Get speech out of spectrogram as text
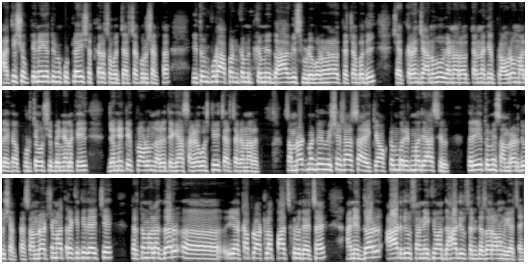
अतिशक्तीने हे तुम्ही कुठल्याही शेतकऱ्यासोबत चर्चा करू शकता. इथून पुढे आपण कमीत कमी दहा वीस व्हिडिओ बनवणार आहोत. त्याच्यामध्ये शेतकऱ्यांचे अनुभव घेणार आहोत. त्यांना काही प्रॉब्लेम आले का? पुढच्या वर्षी बेण्याला काही जेनेटिक प्रॉब्लेम झाले होते ह्या सगळ्या गोष्टी चर्चा करणार आहेत. सम्राट म्हणजे विशेष असा आहे की ऑक्टोबरमध्ये असेल तरीही तुम्ही सम्राट देऊ शकता. सम्राटची मात्रा किती द्यायची? तर तुम्हाला दर एका प्लॉटला पाच किलो द्यायचा आहे आणि दर आठ दिवसांनी किंवा दहा दिवसांनी त्याचा राऊंड घ्यायचा आहे.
